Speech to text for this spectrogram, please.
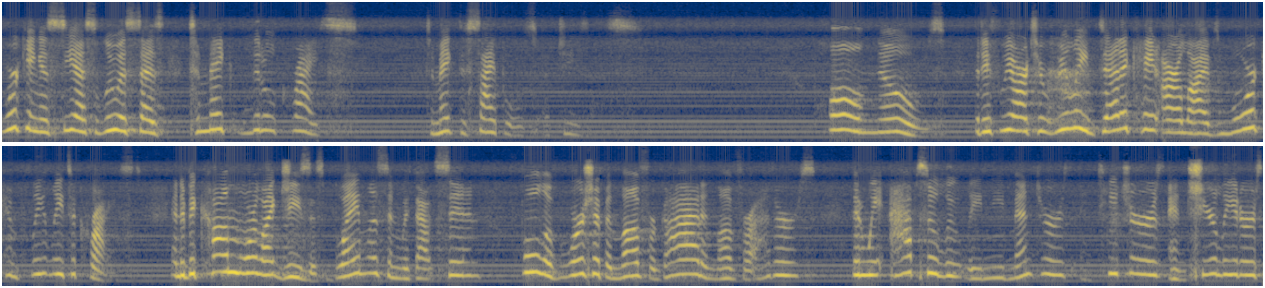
Working, as C.S. Lewis says, to make little Christ, to make disciples of Jesus. Paul knows that if we are to really dedicate our lives more completely to Christ and to become more like Jesus, blameless and without sin, full of worship and love for God and love for others, then we absolutely need mentors teachers and cheerleaders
